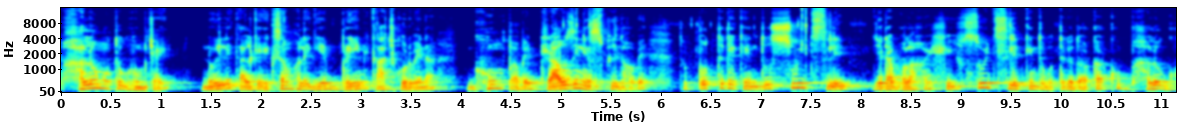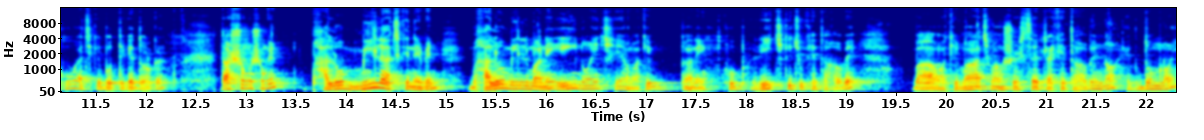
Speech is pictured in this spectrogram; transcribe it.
ভালো মতো ঘুম চাই। নইলে কালকে এক্সাম হলে গিয়ে ব্রেন কাজ করবে না, ঘুম পাবে ড্রাউজিনেস ফিল হবে। তো প্রত্যেকে কিন্তু সুইট স্লিপ যেটা বলা হয়, সেই সুইট স্লিপ কিন্তু প্রত্যেকের দরকার। খুব ভালো ঘুম আজকে প্রত্যেকের দরকার। তার সঙ্গে সঙ্গে ভালো মিল আজকে নেবেন। ভালো মিল মানে এই নয় যে আমাকে মানে খুব রিচ কিছু খেতে হবে বা আমাকে মাছ, মাংসের এটসেট্রা খেতে হবে। ন, একদম নয়।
